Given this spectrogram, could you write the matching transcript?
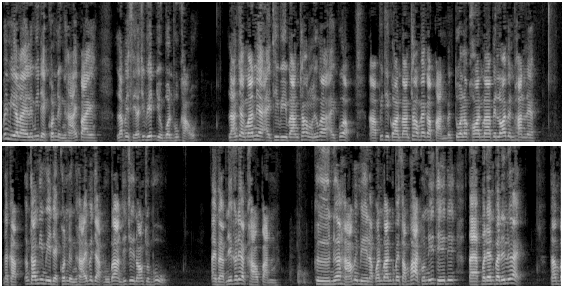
ไม่มีอะไรเลยมีเด็กคนหนึ่งหายไป แล้วไปเสียชีวิตอยู่บนภูเขา หลังจากนั้นเนี่ยไอทีวีบางช่องหรือว่าไอพวกพิธีกรบางช่องแม่งก็ปั่น เป็นตัวละครมาเป็นร้อยเป็นพันเลยนะครับทั้งๆที่มีเด็กคนหนึ่งหายไปจากหมู่บ้านที่ชื่อน้องชมพู่ไอแบบนี้เขาเรียกข่าวปั่น คือเนื้อหาไม่มีหลักวันๆก็ไปสัมภาษณ์คนนี้ทีนี้แตกประเด็นไปเรื่อยๆทำไป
